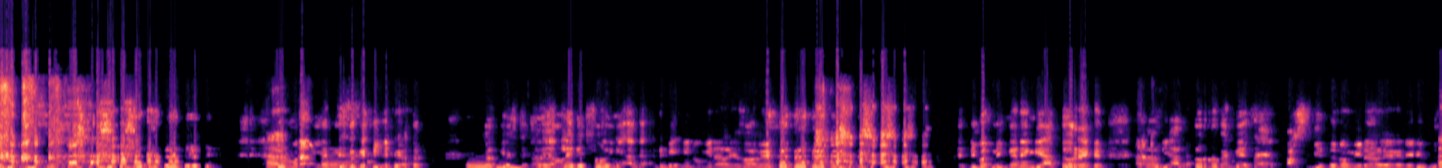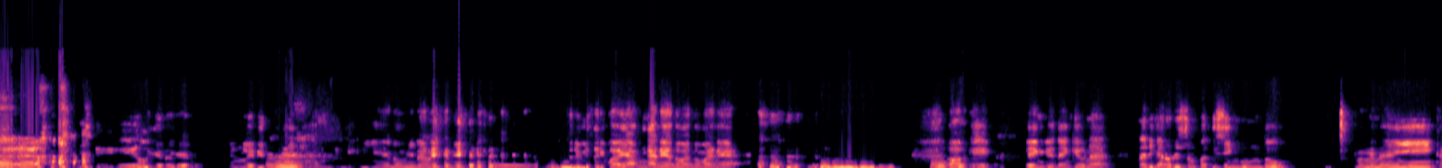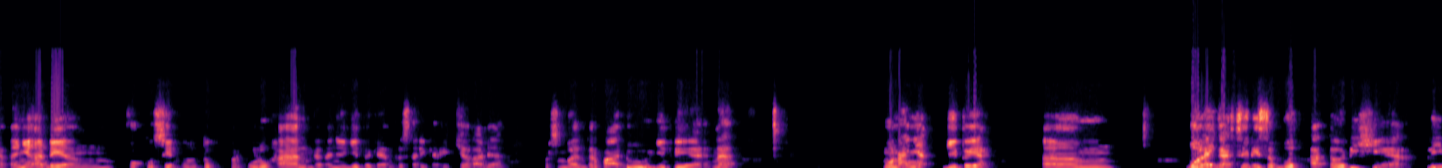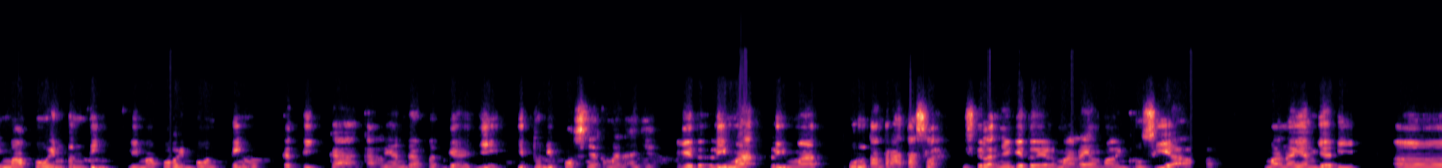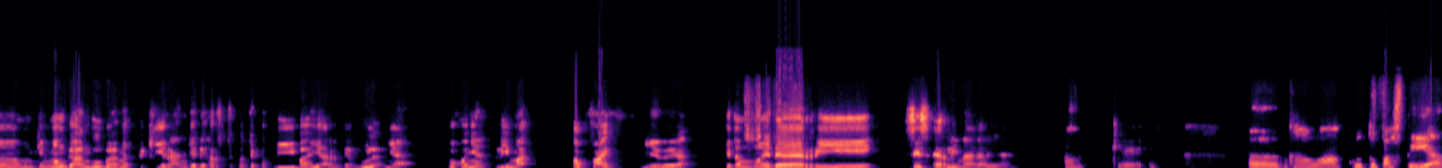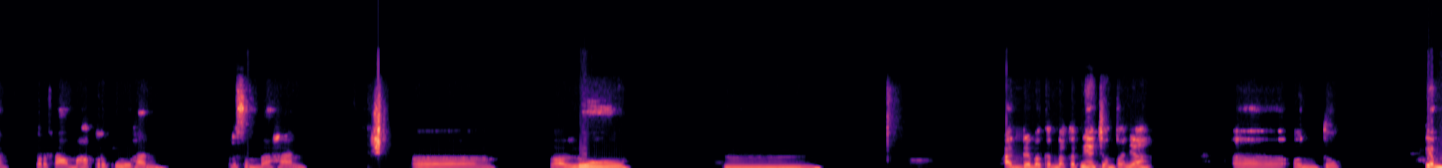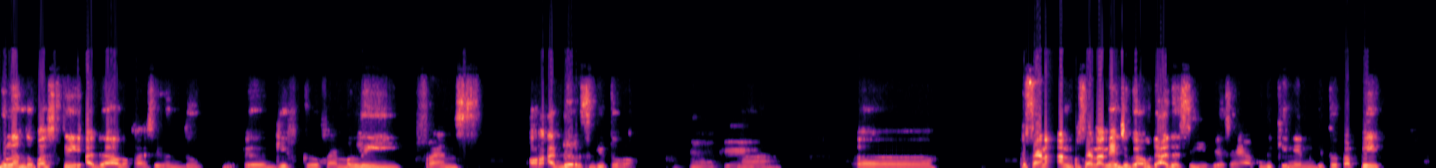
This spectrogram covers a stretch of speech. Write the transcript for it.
ya. Lumayan gitu kayaknya. Kalau kalau biasanya kalau yang let it flow ini agak gede nih nominalnya soalnya. Dibandingkan yang diatur ya. Kalau diatur tuh kan biasanya pas gitu nominalnya kan. Jadi butuh detail gitu kan. Yang ini kan gede nih ya nominalnya nih. Sudah bisa dibayangkan ya teman-teman ya. Oke, thank you, thank you. Nah, tadi kan udah sempat disinggung tuh mengenai katanya ada yang fokusin untuk perpuluhan katanya gitu kan. Terus tadi Kak Rachel ada persembahan terpadu gitu ya. Nah, mau nanya gitu ya. Um, boleh nggak sih disebut atau di-share lima poin penting, lima poin penting ketika kalian dapat gaji itu di posnya ke mana aja? Gitu. Lima lima urutan teratas lah istilahnya gitu ya. Mana yang paling krusial mana yang jadi uh, mungkin mengganggu banget pikiran jadi harus cepet-cepet dibayar tiap bulannya. Pokoknya lima top five gitu ya. Kita mulai dari sis Erlina kali ya. Oke okay. uh, eh, kalau aku tuh pasti ya pertama perpuluhan persembahan Uh, lalu hmm, ada bakat-bakatnya, contohnya uh, untuk tiap bulan tuh pasti ada alokasi untuk uh, give ke family, friends, or others gitu loh. Oh, Oke. Okay. Nah, uh, persenan-persenannya juga udah ada sih, biasanya aku bikinin gitu. Tapi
